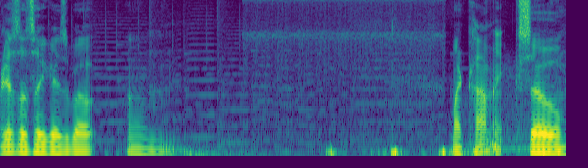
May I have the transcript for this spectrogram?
I guess I'll tell you guys about um, my comic. So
